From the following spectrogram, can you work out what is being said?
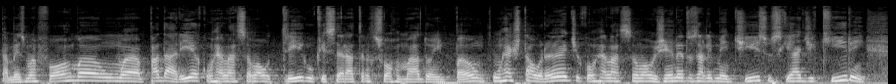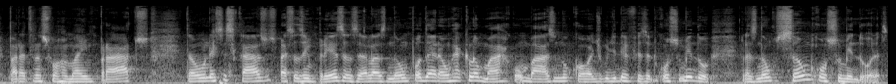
Da mesma forma, uma padaria com relação ao trigo que será transformado em pão, um restaurante com relação aos gêneros alimentícios que adquirem para transformar em pratos. Então, nesses casos, essas empresas elas não poderão reclamar com base no Código de Defesa do Consumidor. Elas não são consumidoras,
